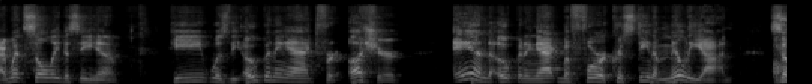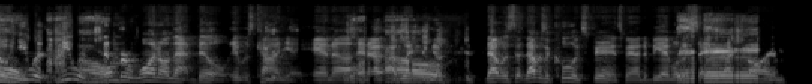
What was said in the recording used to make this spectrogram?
I went solely to see him. He was the opening act for Usher and the opening act before Christina Milian. So oh, he was he was wow. number one on that bill. It was Kanye, and uh, wow. and I, I, went to go. That was that was a cool experience, man. To be able to say that I saw him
